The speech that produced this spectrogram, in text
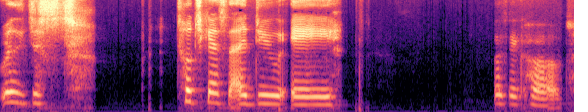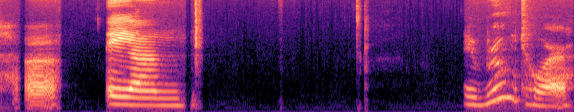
really just told you guys that I do a what's it called? Uh, a um a room tour.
